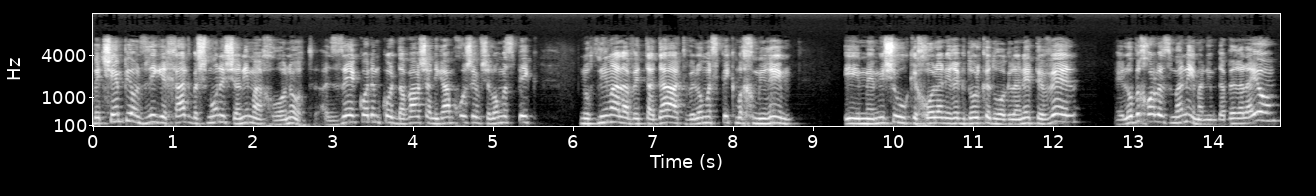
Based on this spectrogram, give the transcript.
בצ'מפיונס ליג אחד בשמונה שנים האחרונות, אז זה קודם כל דבר שאני גם חושב שלא מספיק נותנים עליו את הדעת ולא מספיק מחמירים עם מישהו ככל הנראה גדול כדורגלני תבל, לא בכל הזמנים, אני מדבר על היום,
